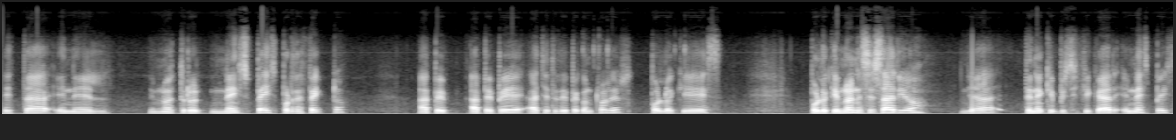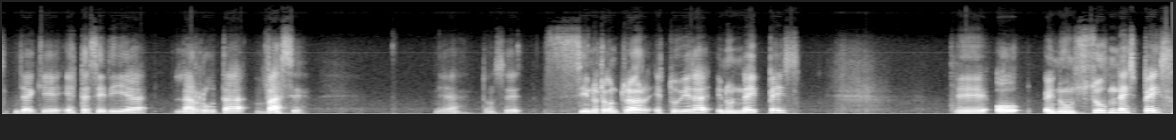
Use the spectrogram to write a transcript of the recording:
está en, el, en nuestro namespace por defecto, app, app http controllers, por lo que es por lo que no es necesario ya tener que especificar el namespace, ya que esta sería la ruta base. ¿ya? Entonces, si nuestro controlador estuviera en un namespace, eh, o en un sub namespace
